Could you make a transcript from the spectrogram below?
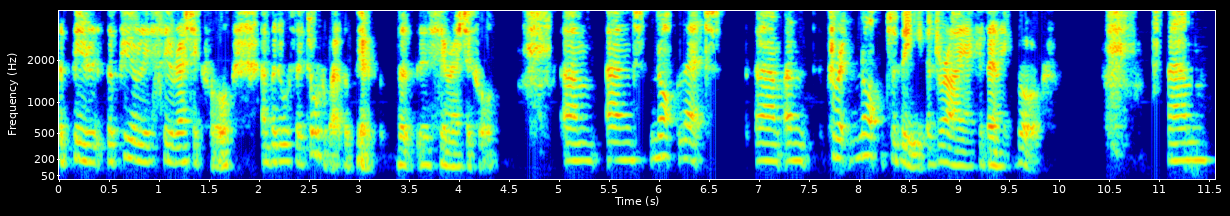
the, pure, the, purely theoretical, um, but also talk about the, the, the theoretical, um, and not let um, and for it not to be a dry academic book. Um,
